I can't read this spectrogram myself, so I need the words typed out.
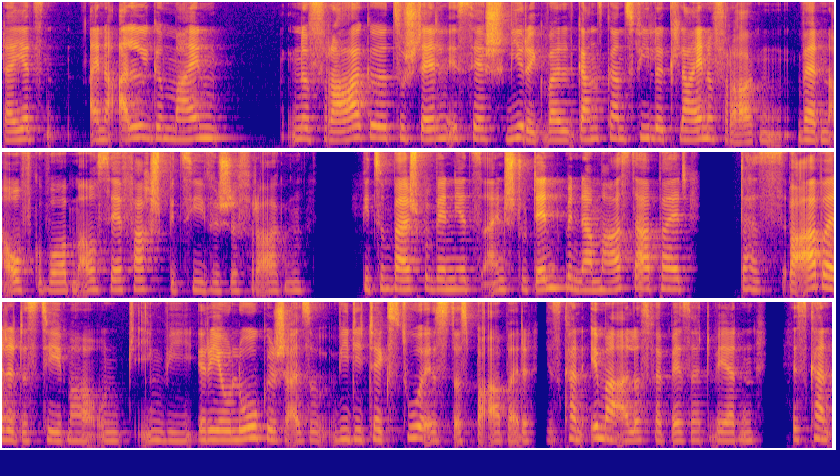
Da jetzt eine allgemein eine Frage zu stellen ist sehr schwierig, weil ganz, ganz viele kleine Fragen werden aufgeworben, auch sehr fachspezifische Fragen. Wie zum Beispiel, wenn jetzt ein Student mit einer Masterarbeit das bearbeitet, das Thema und irgendwie reologisch, also wie die Textur ist, das bearbeitet. Es kann immer alles verbessert werden. Es kann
